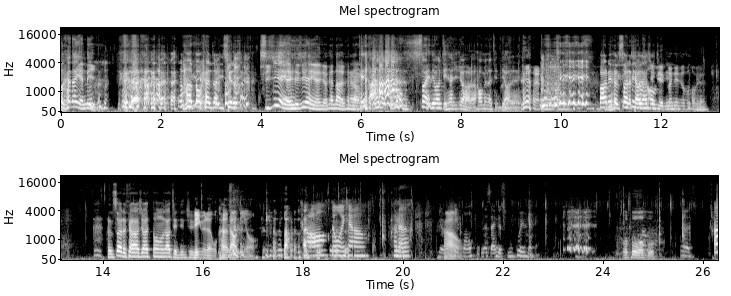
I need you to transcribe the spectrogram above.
有看在眼里。都看在，一切都在。喜剧演员，喜剧演员有看到有看到可。以把那个前面很帅的地方剪下去就好了，后面的剪掉的。把你很帅的跳下去，剪关，键就是后面。很帅的跳下去，要通通要剪进去。边缘人，我看得到你哦。好，等我一下哦。好的，有人可以帮我补那三个书柜吗？我 补我补，啊，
